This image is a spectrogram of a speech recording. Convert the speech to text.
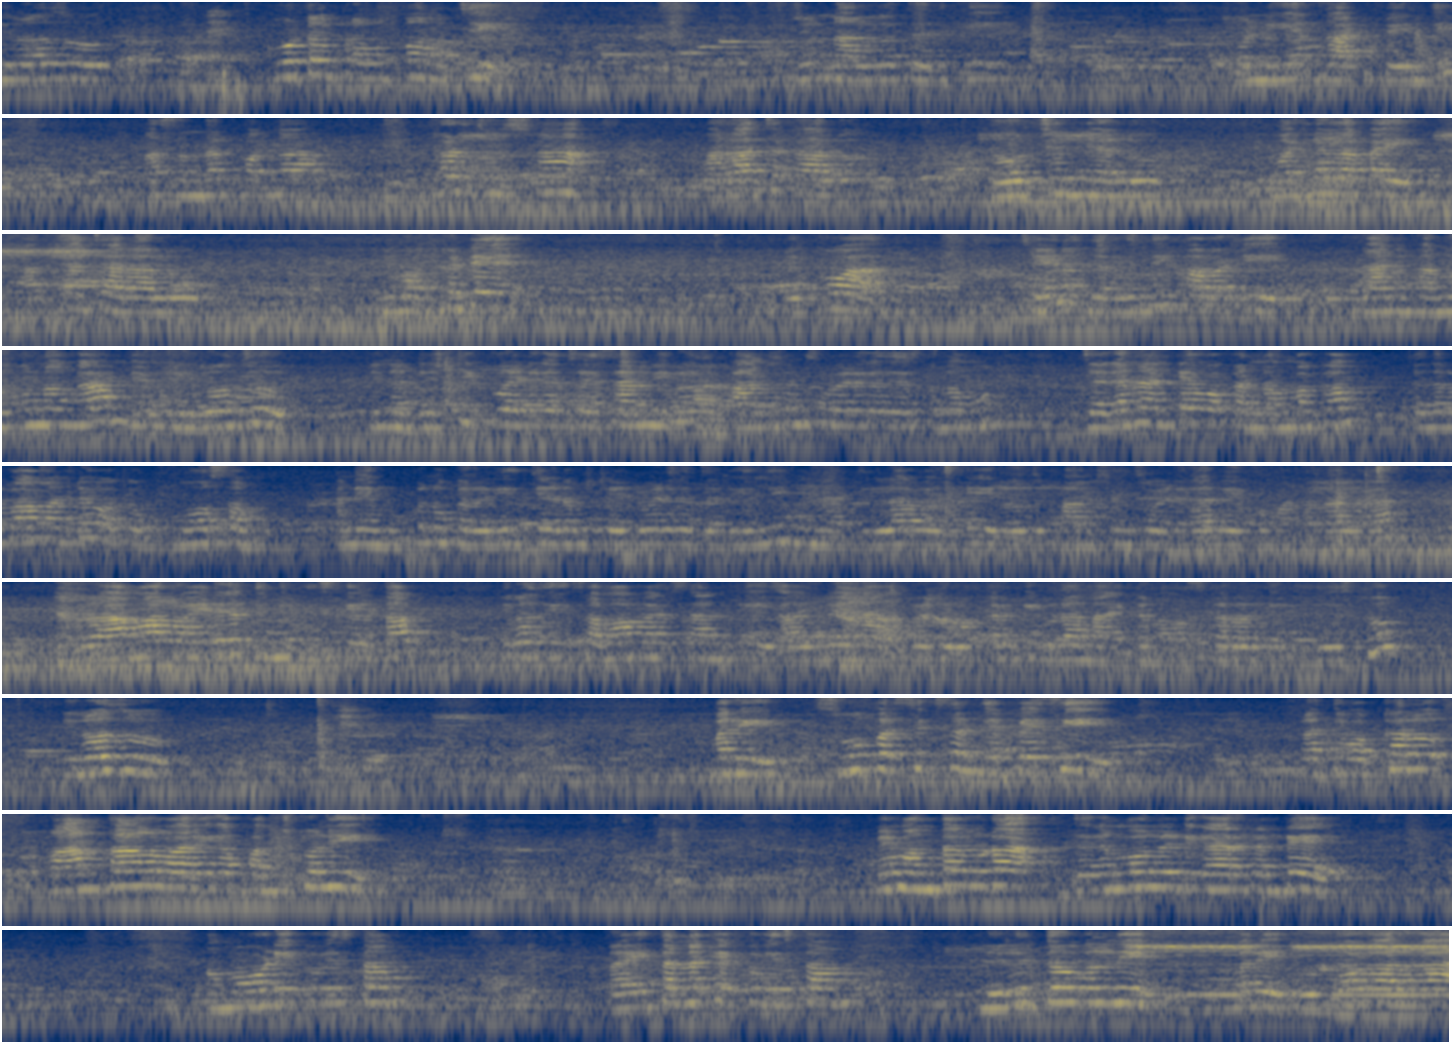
ఈరోజు కూటమి ప్రభుత్వం వచ్చి జూన్ నాలుగో తేదీకి వన్ ఇయర్ దాటిపోయింది. ఆ సందర్భంగా ఎక్కడ చూసినా అరాచకాలు దౌర్జన్యాలు మహిళలపై అత్యాచారాలు ఇవి ఒక్కటే ఎక్కువ చేయడం జరిగింది. కాబట్టి దానికి అనుగుణంగా మేము ఈరోజు నిన్న డిస్టిక్ వైడ్గా చేశాము. ఈరోజు కాన్ఫరెన్స్ వైడ్గా చేస్తున్నాము. జగన్ అంటే ఒక నమ్మకం. చంద్రబాబు అంటే ఒక మోసం అనే బుక్ను ఒక రిలీజ్ చేయడం స్టేట్ వైడ్గా జరిగింది. నిన్న జిల్లా వైడ్గా ఈరోజు ఫంక్షన్స్ వైడ్గా రేపు మండలాలుగా గ్రామాల వైడ్గా దీన్ని తీసుకెళ్తాం. ఈరోజు ఈ సమావేశానికి హాజరైన ప్రతి ఒక్కరికి కూడా నా యొక్క నమస్కారాలు తెలియజేస్తూ ఈరోజు మరి సూపర్ సిక్స్ అని చెప్పేసి ప్రతి ఒక్కరూ ప్రాంతాల వారీగా పంచుకొని మేమంతా కూడా జగన్మోహన్ రెడ్డి గారి కంటే అమ్మఒడి ఎక్కువ ఇస్తాం రైతన్నకు ఎక్కువ ఇస్తాం నిరుద్యోగుల్ని మరి ఉద్యోగాలుగా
